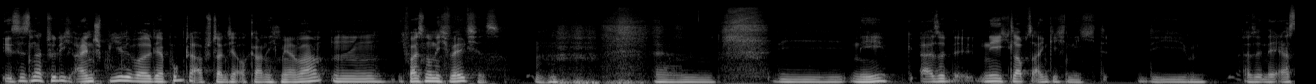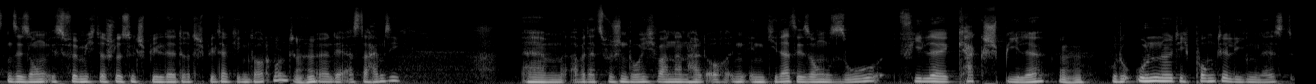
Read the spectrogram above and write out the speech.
ist es natürlich ein Spiel, weil der Punkteabstand ja auch gar nicht mehr war. Mm, Ich weiß nur nicht welches. ähm, die, nee, also nee, ich glaube es eigentlich nicht. Die, also in der ersten Saison ist für mich das Schlüsselspiel der dritte Spieltag gegen Dortmund, Mhm. äh, der erste Heimsieg. Äh, Ähm, aber dazwischendurch waren dann halt auch in, in jeder Saison so viele Kackspiele, wo du unnötig Punkte liegen lässt.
